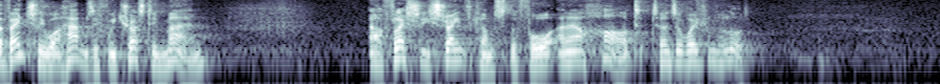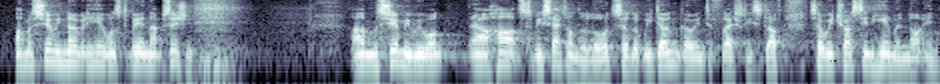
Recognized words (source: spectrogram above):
eventually, what happens if we trust in man, our fleshly strength comes to the fore and our heart turns away from the Lord. I'm assuming nobody here wants to be in that position. I'm assuming we want our hearts to be set on the Lord so that we don't go into fleshly stuff, so we trust in Him and not in.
